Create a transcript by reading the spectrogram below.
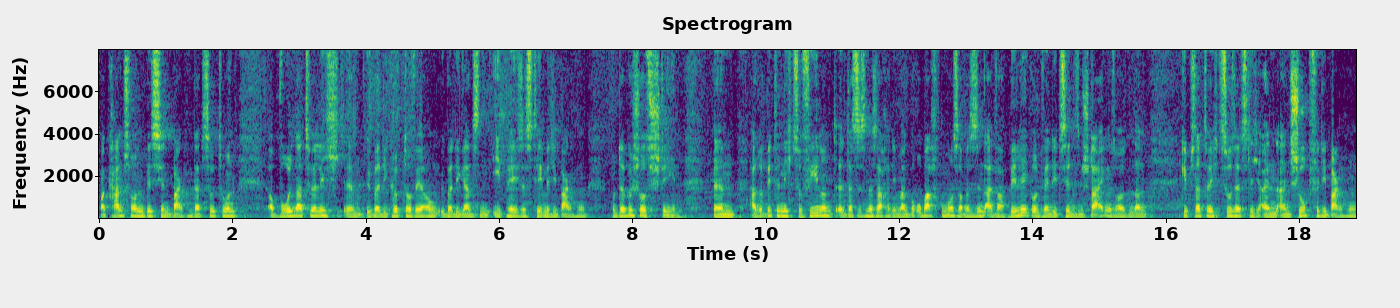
man kann schon ein bisschen Banken dazu tun, obwohl natürlich ähm, über die Kryptowährung, über die ganzen E-Pay-Systeme die Banken unter Beschuss stehen. Ähm, also bitte nicht zu viel und äh, das ist eine Sache, die man beobachten muss, aber sie sind einfach billig und wenn die Zinsen steigen sollten, dann gibt es natürlich zusätzlich einen, einen Schub für die Banken,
